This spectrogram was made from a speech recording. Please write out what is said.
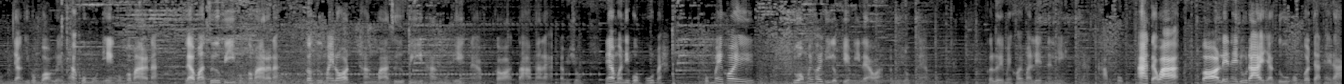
ผมอย่างที่ผมบอกเลย ถ้าผมหมุนเองผมก็มาแล้วนะ แล้วมาซื้อฟรีผมก็มาแล้วนะ ก็คือไม่รอดทั้งมาซื้อฟรีทั้งหมุนเองนะครับ ก็ตามนั่นแหละท่านผู้ชมเนี่ยเหมือนที่ผมพูดไหมผมไม่ค่อยดวงไม่ค่อยดีกับเกมนี้แล้วอะท่านผู้ชมนะครับก็เลยไม่ค่อยมาเล่นนั่นเองนะครับผมอะแต่ว่าก็เล่นให้ดูได้อยากดูผมก็จัดให้ได้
